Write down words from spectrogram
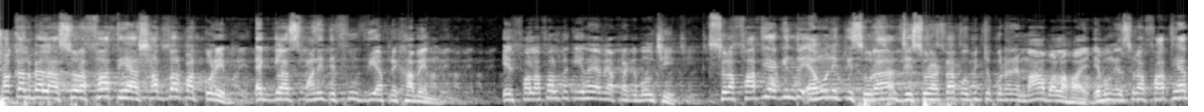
সকালবেলা সুরা ফাতিহা সাতবার পাঠ করে এক গ্লাস পানিতে ফুক দিয়ে আপনি খাবেন। এর ফলাফলটা কি হয় আমি আপনাকে বলছি। সুরা ফাতিহা কিন্তু এমন একটি সুরা যে সুরাটা পবিত্র কোরআনের মা বলা হয় এবং এই সুরা ফাতিহার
